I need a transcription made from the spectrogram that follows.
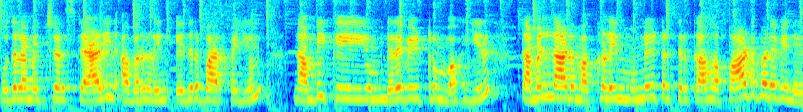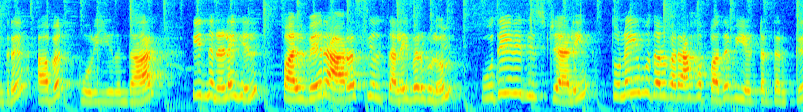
முதலமைச்சர் ஸ்டாலின் அவர்களின் எதிர்பார்ப்பையும் நம்பிக்கையையும் நிறைவேற்றும் வகையில் தமிழ்நாடு மக்களின் முன்னேற்றத்திற்காக பாடுபடுவேன் என்று அவர் கூறியிருந்தார். இந்த நிலையில் பல்வேறு அரசியல் தலைவர்களும் உதயநிதி ஸ்டாலின் துணை முதல்வராக பதவியேற்றதற்கு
